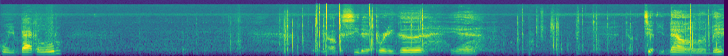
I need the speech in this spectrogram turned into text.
Pull you back a little. Y'all can see that pretty good. Yeah. Tip you down a little bit.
